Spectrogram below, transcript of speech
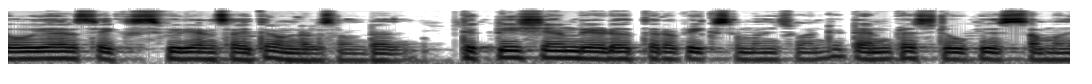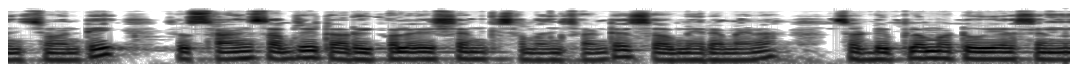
టూ ఇయర్స్ ఎక్స్పీరియన్స్ అయితే ఉండాల్సి ఉంటుంది. టెక్నీషియన్ రేడియోథెరపీకి సంబంధించినటువంటి టెన్ ప్లస్ టూకి సంబంధించినటువంటి సో సైన్స్ సబ్జెక్ట్ ఆర్ రికలేషన్కి సంబంధించి అంటే సో మీరు ఏమైనా so diploma two years in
